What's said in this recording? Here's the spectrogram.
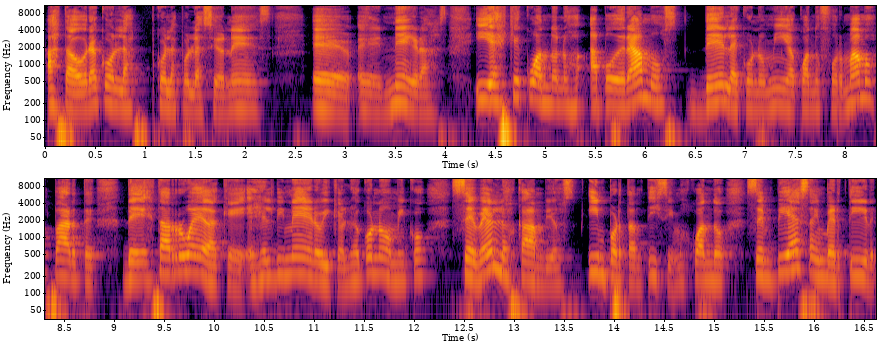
hasta ahora con las, con las poblaciones eh, eh, negras. Y es que cuando nos apoderamos de la economía, cuando formamos parte de esta rueda que es el dinero y que es lo económico, se ven los cambios importantísimos. Cuando se empieza a invertir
